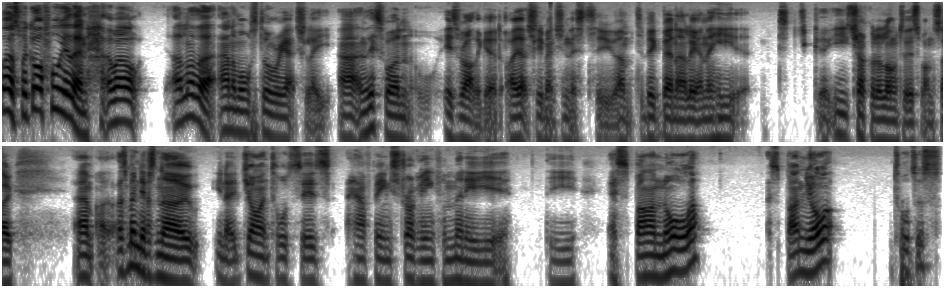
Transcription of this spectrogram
what else we got for you then? Uh, Well, another animal story actually, uh, and this one is rather good. I actually mentioned this to um, to Big Ben earlier, and he he chuckled along to this one. So, um, as many of us know, you know, giant tortoises have been struggling for many a year. The Espanola, Espanola tortoise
